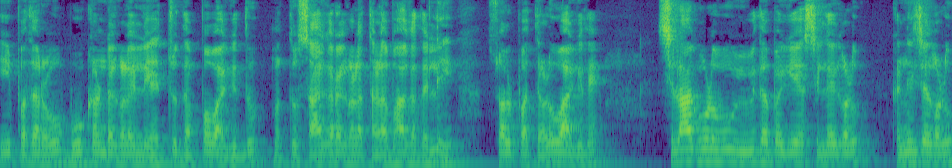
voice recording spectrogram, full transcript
ಈ ಪದರವು ಭೂಖಂಡಗಳಲ್ಲಿ ಹೆಚ್ಚು ದಪ್ಪವಾಗಿದ್ದು ಮತ್ತು ಸಾಗರಗಳ ತಳಭಾಗದಲ್ಲಿ ಸ್ವಲ್ಪ ತೆಳುವಾಗಿದೆ. ಶಿಲಾಗೋಳವು ವಿವಿಧ ಬಗೆಯ ಶಿಲೆಗಳು, ಖನಿಜಗಳು,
